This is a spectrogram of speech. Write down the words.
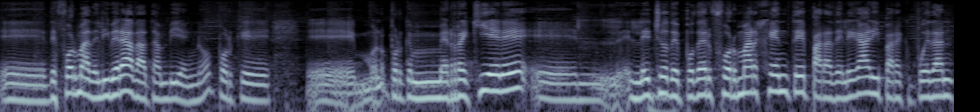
eh, de forma deliberada también, ¿no? Porque eh, bueno, porque me requiere el, hecho de poder formar gente para delegar y para que puedan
